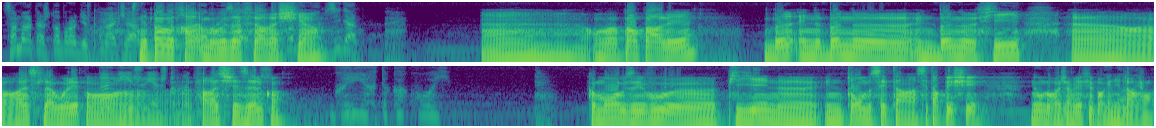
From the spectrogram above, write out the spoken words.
Ce n'est pas votre, euh, vos affaires, Vachia. Euh, on va pas en parler. Une bonne, euh, une bonne fille euh, reste là où elle est pendant. Enfin, reste chez elle, quoi. Comment osez-vous piller une, tombe? C'est un, un péché. Nous, on l'aurait jamais fait pour gagner de l'argent.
